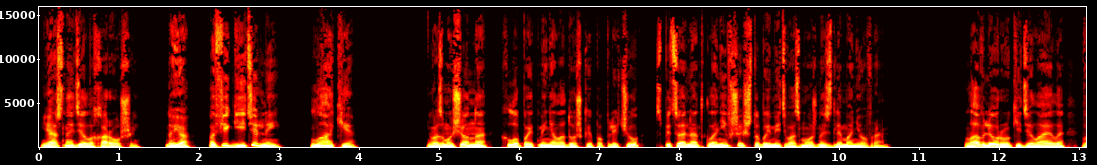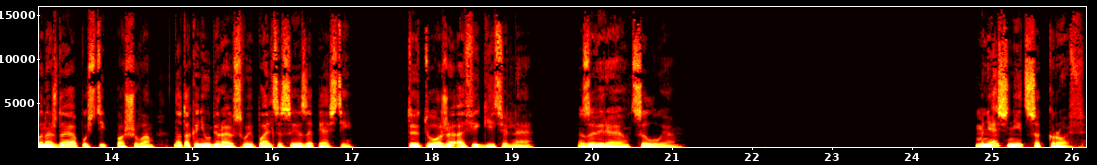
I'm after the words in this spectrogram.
Ясное дело, хороший. Да я офигительный. Лаки. Возмущенно хлопает меня ладошкой по плечу, специально отклонившись, чтобы иметь возможность для маневра. Ловлю руки Дилайлы, вынуждая опустить по швам, но так и не убираю свои пальцы с ее запястьей. «Ты тоже офигительная!» Заверяю, целуя. Мне снится кровь.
